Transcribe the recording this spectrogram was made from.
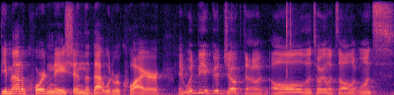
the amount of coordination that that would require. It would be a good joke though. All the toilets all at once.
